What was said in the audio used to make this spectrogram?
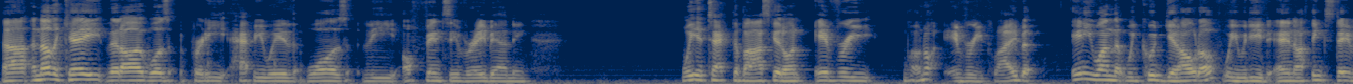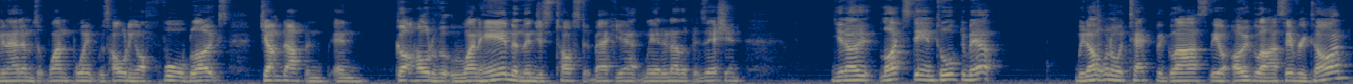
Uh, another key that I was pretty happy with was the offensive rebounding. We attacked the basket on every, well, not every play, but anyone that we could get hold of, we did. And I think Steven Adams at one point was holding off four blokes, jumped up and, and got hold of it with one hand, and then just tossed it back out, and we had another possession. You know, like Stan talked about, we don't want to attack the glass, the O glass every time.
